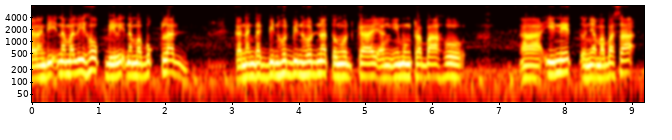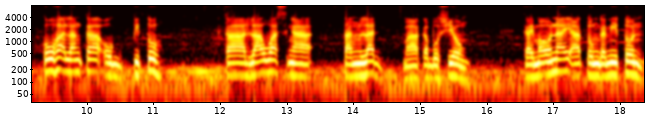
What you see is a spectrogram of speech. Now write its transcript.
Kanang di na malihok dili na mabuklad. Kanang nagbinhod-binhod na tungod kay ang imong trabaho. Ah, init unya mabasa. Kuha lang ka og pito kalawas nga tanglad mga kabusyong. Kay maunay atong gamiton.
